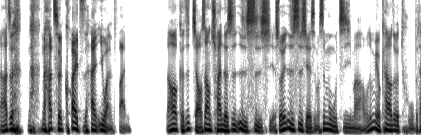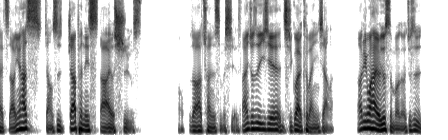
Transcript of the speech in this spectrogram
拿着 拿拿着筷子和一碗饭。然后，可是脚上穿的是日式鞋，所谓日式鞋什么是木屐吗？我都没有看到这个图，不太知道，因为他讲是 Japanese style shoes，哦，不知道他穿的什么鞋子，反正就是一些很奇怪的刻板印象了。然后另外还有就是什么呢？就是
